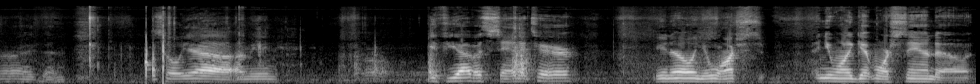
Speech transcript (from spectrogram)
Alright then. So yeah, I mean, if you have a sanitaire, you know, and you watch, and you want to get more sand out,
